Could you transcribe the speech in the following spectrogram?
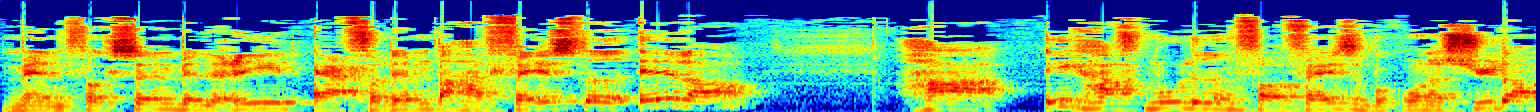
Men for eksempel Eid er for dem, der har fastet, eller har ikke haft muligheden for at faste på grund af sygdom,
